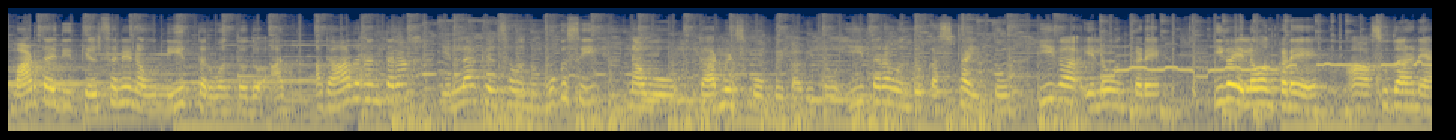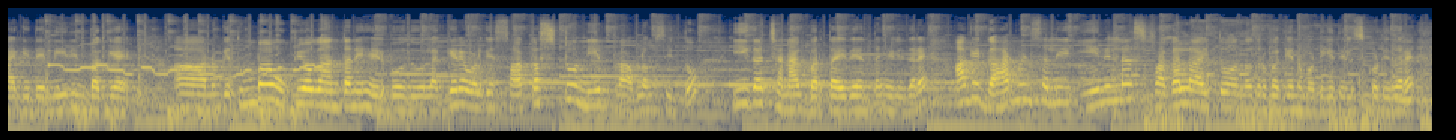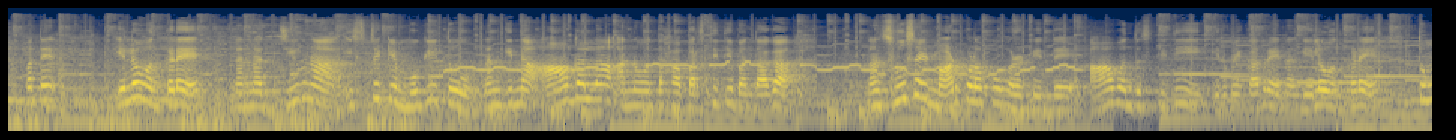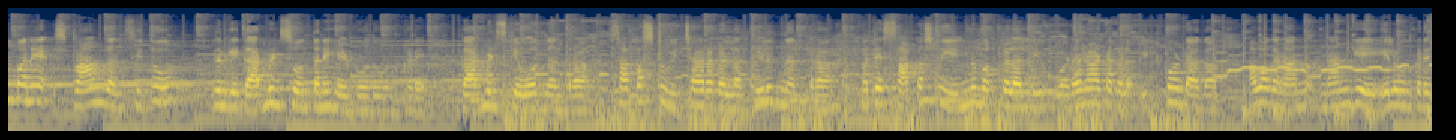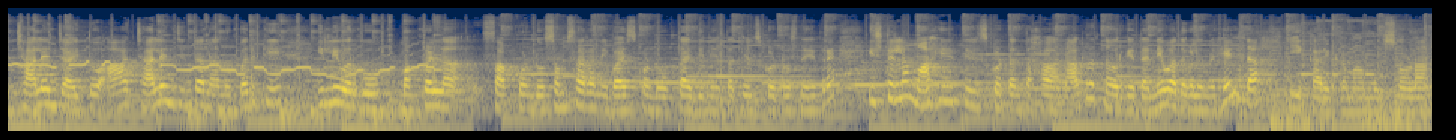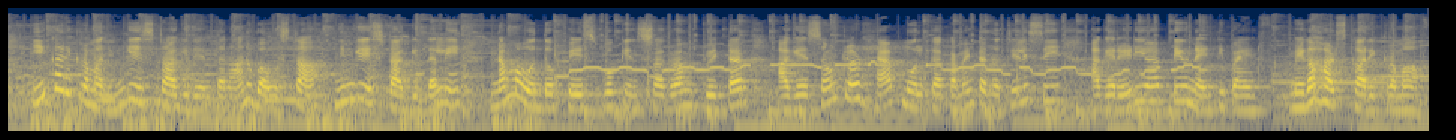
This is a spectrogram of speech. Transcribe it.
ಮಾಡ್ತಾ ಇದ್ದಿದ್ದ ಕೆಲಸನೇ ನಾವು ನೀರು ತರುವಂಥದ್ದು. ಅದು, ಅದಾದ ನಂತರ ಎಲ್ಲ ಕೆಲಸವನ್ನು ಮುಗಿಸಿ ನಾವು ಗಾರ್ಮೆಂಟ್ಸ್ಗೆ ಹೋಗಬೇಕಾಗಿತ್ತು. ಈ ಥರ ಒಂದು ಕಷ್ಟ ಇತ್ತು. ಈಗ ಎಲ್ಲೋ ಒಂದು ಕಡೆ, ಈಗ ಎಲ್ಲೋ ಒಂದು ಕಡೆ ಸುಧಾರಣೆ ಆಗಿದೆ ನೀರಿನ ಬಗ್ಗೆ. ನಮಗೆ ತುಂಬ ಉಪಯೋಗ ಅಂತಲೇ ಹೇಳ್ಬೋದು. ಲಗ್ಗೆರೆ ಒಳಗೆ ಸಾಕಷ್ಟು ನೀರು ಪ್ರಾಬ್ಲಮ್ಸ್ ಇತ್ತು. ಈಗ ಚೆನ್ನಾಗಿ ಬರ್ತಾ ಇದೆ ಅಂತ ಹೇಳಿದ್ದಾರೆ. ಹಾಗೆ ಗಾರ್ಮೆಂಟ್ಸಲ್ಲಿ ಏನೆಲ್ಲ ಸ್ಟ್ರಗಲ್ ಆಯಿತು ಅನ್ನೋದ್ರ ಬಗ್ಗೆ ನಮ್ಮೊಟ್ಟಿಗೆ ತಿಳಿಸ್ಕೊಟ್ಟಿದ್ದಾರೆ. ಮತ್ತು ಎಲ್ಲೋ ಒಂದು ಕಡೆ ನನ್ನ ಜೀವನ ಇಷ್ಟಕ್ಕೆ ಮುಗೀತು, ನನಗಿನ್ನ ಆಗಲ್ಲ ಅನ್ನುವಂತಹ ಪರಿಸ್ಥಿತಿ ಬಂದಾಗ ನಾನು ಸೂಸೈಡ್ ಮಾಡ್ಕೊಳ್ಳೋಕ್ಕೂ ಹೊರಟಿದ್ದೆ. ಆ ಒಂದು ಸ್ಥಿತಿ ಇರಬೇಕಾದ್ರೆ ನನಗೆ ಎಲ್ಲೋ ಒಂದು ಕಡೆ ತುಂಬಾ ಸ್ಟ್ರಾಂಗ್ ಅನಿಸಿದ್ದು ನನಗೆ ಗಾರ್ಮೆಂಟ್ಸು ಅಂತಲೇ ಹೇಳ್ಬೋದು ಒಂದು ಕಡೆ. ಗಾರ್ಮೆಂಟ್ಸ್ಗೆ ಹೋದ ನಂತರ ಸಾಕಷ್ಟು ವಿಚಾರಗಳನ್ನ ತಿಳಿದ ನಂತರ ಮತ್ತು ಸಾಕಷ್ಟು ಹೆಣ್ಣು ಮಕ್ಕಳಲ್ಲಿ ಒಡನಾಟಗಳು ಇಟ್ಕೊಂಡಾಗ ಆವಾಗ ನಾನು, ನನಗೆ ಎಲ್ಲೋ ಒಂದು ಕಡೆ ಚಾಲೆಂಜ್ ಆಯಿತು. ಆ ಚಾಲೆಂಜಿಂದ ನಾನು ಬದುಕಿ ಇಲ್ಲಿವರೆಗೂ ಮಕ್ಕಳನ್ನ ಸಾಕ್ಕೊಂಡು, ಸಂಸಾರ ನಿಭಾಯಿಸ್ಕೊಂಡು ಹೋಗ್ತಾ ಇದ್ದೀನಿ ಅಂತ ತಿಳಿಸ್ಕೊಟ್ರು ಸ್ನೇಹಿತರೆ. ಇಷ್ಟೆಲ್ಲ ಮಾಹಿತಿ ತಿಳಿಸ್ಕೊಟ್ಟಂತಹ ನಾಗರತ್ನವ್ರಿಗೆ ಧನ್ಯವಾದಗಳನ್ನು ಹೇಳ್ತಾ ಈ ಕಾರ್ಯಕ್ರಮ ಮುಗಿಸೋಣ. ಈ ಕಾರ್ಯಕ್ರಮ ನಿಮಗೆ ಇಷ್ಟ ಆಗಿದೆ ಅಂತ ನಾನು ಭಾವಿಸ್ತಾ ನಿಮಗೆ ಇಷ್ಟ ಆಗಿದ್ದಲ್ಲಿ ನಮ್ಮ ಒಂದು ಫೇಸ್ಬುಕ್ ಇನ್ಸ್ಟಾಗ್ರಾಮ್ ಟ್ವಿಟ್ಟರ್ ಹಾಗೆ ಸೌಂಡ್ ಕ್ಲೌಡ್ ಆ್ಯಪ್ ಮೂಲಕ ಕಮೆಂಟನ್ನು ತಿಳಿಸಿ, ಹಾಗೆ radio active ninety point mega ಕಾರ್ಯಕ್ರಮ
